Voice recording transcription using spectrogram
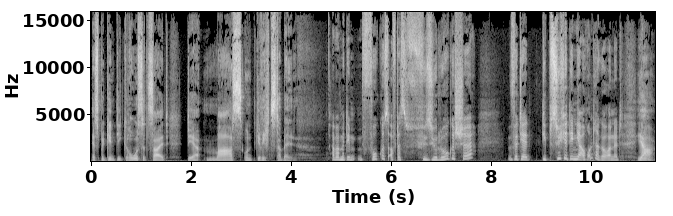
Es beginnt die große Zeit der Maß- und Gewichtstabellen. Aber mit dem Fokus auf das Physiologische wird ja die Psyche dem ja auch untergeordnet. Ja,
